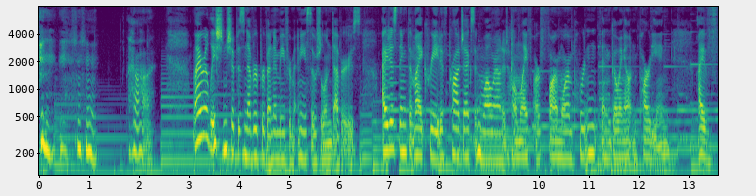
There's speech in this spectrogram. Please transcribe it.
My relationship has never prevented me from any social endeavors. I just think that my creative projects and well rounded home life are far more important than going out and partying. I've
